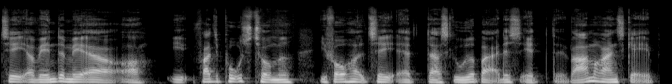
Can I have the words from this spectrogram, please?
til at vente med at, at i, fra depositummet i forhold til, at der skal udarbejdes et øh, varmeregnskab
